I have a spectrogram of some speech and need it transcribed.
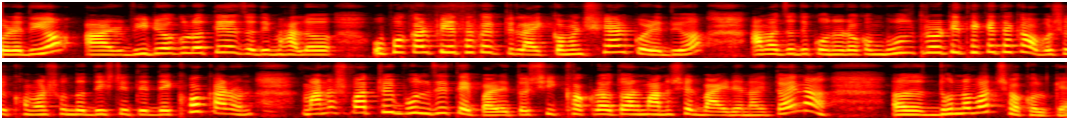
করে দিও। আর ভিডিওগুলোতে যদি ভালো উপকার পেয়ে থাকো, একটু লাইক, কমেন্ট, শেয়ার করে দিও। আমার যদি কোনো রকম ভুল ত্রুটি থেকে থাকে, অবশ্যই ক্ষমা সুন্দর দৃষ্টিতে দেখো, কারণ মানুষ মাত্রই ভুল যেতে পারে। তো শিক্ষকরাও তো আর মানুষের বাইরে নয়, তাই না? ধন্যবাদ সকলকে।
